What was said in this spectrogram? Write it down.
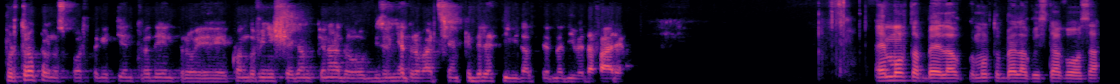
purtroppo è uno sport che ti entra dentro e quando finisce il campionato bisogna trovarsi anche delle attività alternative da fare. È molto bella, molto bella questa cosa.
